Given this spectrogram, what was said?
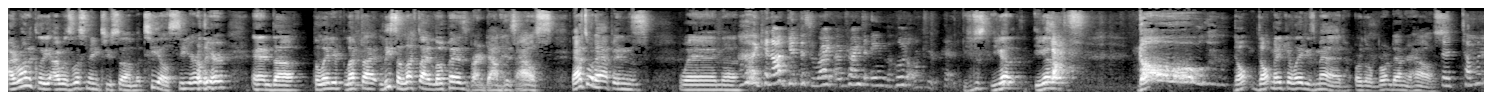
ironically, I was listening to some TLC earlier, and uh, the lady Left Eye, Lisa Left Eye Lopez, burned down his house. That's what happens when uh, I cannot get this right. I'm trying to aim the hood onto your head. you just you got you got Yes! Goal! don't don't make your ladies mad, or they'll burn down your house. Did someone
